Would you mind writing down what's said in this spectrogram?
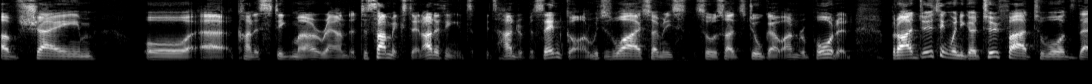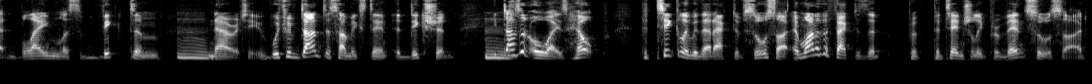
of shame – or uh, kind of stigma around it to some extent. I don't think it's it's hundred percent gone, which is why so many suicides still go unreported. But I do think when you go too far towards that blameless victim mm. narrative, which we've done to some extent, addiction, mm. it doesn't always help, particularly with that act of suicide. And one of the factors that p- potentially prevent suicide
